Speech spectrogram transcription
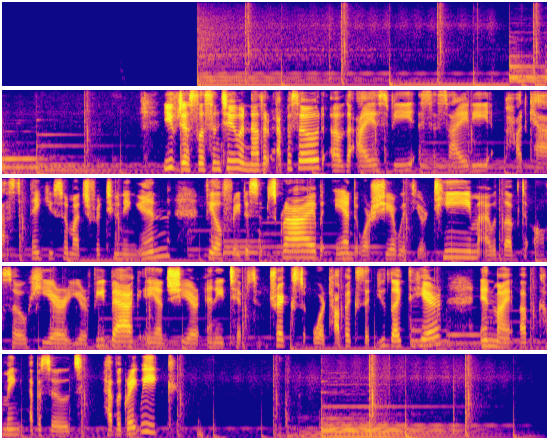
You've just listened to another episode of the ISV Society podcast. Thank you so much for tuning in. Feel free to subscribe and or share with your team. I would love to also hear your feedback and share any tips and tricks or topics that you'd like to hear in my upcoming episodes. Have a great week.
